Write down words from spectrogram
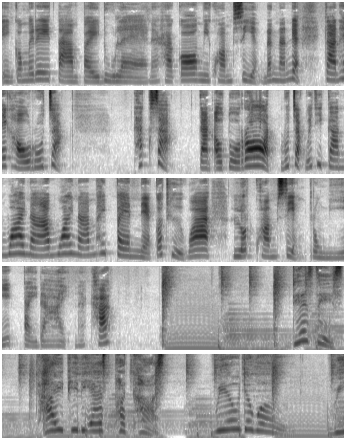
เองก็ไม่ได้ตามไปดูแลนะคะ ก็มีความเสี่ยงดังนั้นเนี่ยการให้เขารู้จัก ทักษะการเอาตัวรอด รู้จักวิธีการว่ายน้ำว่ายน้ำให้เป็นเนี่ยก็ถือว่าลดความเสี่ยงตรงนี้ไปได้นะคะ This is Thai PBS Podcast We the World We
